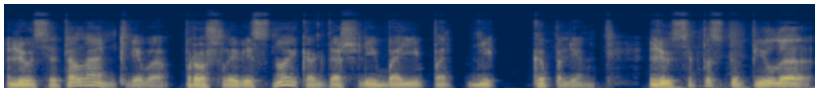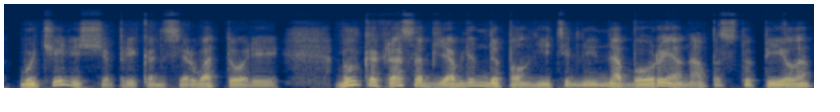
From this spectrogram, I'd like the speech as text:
Люся талантлива. Прошлой весной, когда шли бои под Никополем, Люся поступила в училище при консерватории. Был как раз объявлен дополнительный набор, и она поступила.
